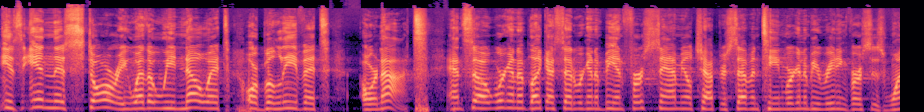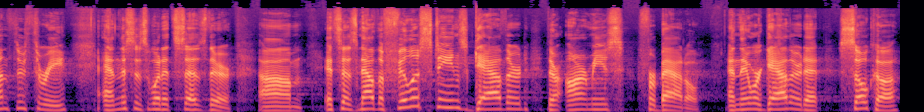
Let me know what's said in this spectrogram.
is in this story, whether we know it or believe it or not. And so we're going to, like I said, we're going to be in 1 Samuel chapter 17. We're going to be reading verses 1 through 3. And this is what it says there. Um, it says, Now the Philistines gathered their armies for battle. And they were gathered at Socoh,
